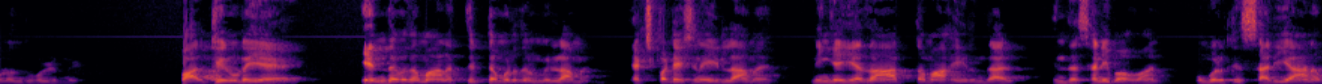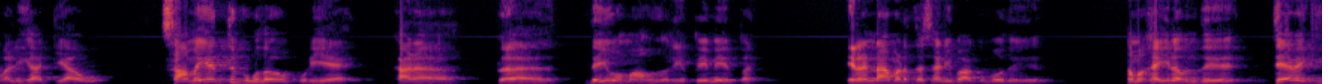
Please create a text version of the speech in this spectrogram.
உணர்ந்து கொள்ளுங்கள். வாழ்க்கையினுடைய எந்த விதமான திட்டமிடுதலும் இல்லாமல் எக்ஸ்பெக்டேஷனே இல்லாமல் நீங்கள் யதார்த்தமாக இருந்தால் இந்த சனி பகவான் உங்களுக்கு சரியான வழிகாட்டியாகவும் சமயத்துக்கு உதவக்கூடிய க தெய்வமாகவும் இவர் எப்பயுமே இருப்பார். இரண்டாம் இடத்தை சனி பார்க்கும்போது நம்ம கையில் வந்து தேவைக்கு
